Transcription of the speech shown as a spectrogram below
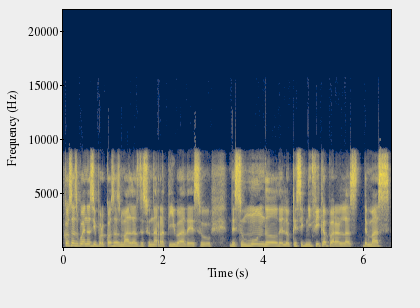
cosas buenas y por cosas malas, de su narrativa, de su, de su mundo, de lo que significa para las demás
